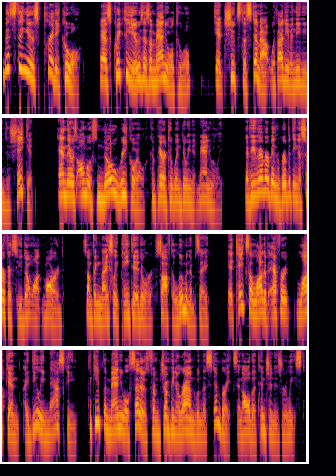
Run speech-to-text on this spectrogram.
This thing is pretty cool. As quick to use as a manual tool, it shoots the stem out without even needing to shake it, and there's almost no recoil compared to when doing it manually. If you've ever been riveting a surface you don't want marred, something nicely painted or soft aluminum say, it takes a lot of effort, luck, and ideally masking to keep the manual setters from jumping around when the stem breaks and all the tension is released.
